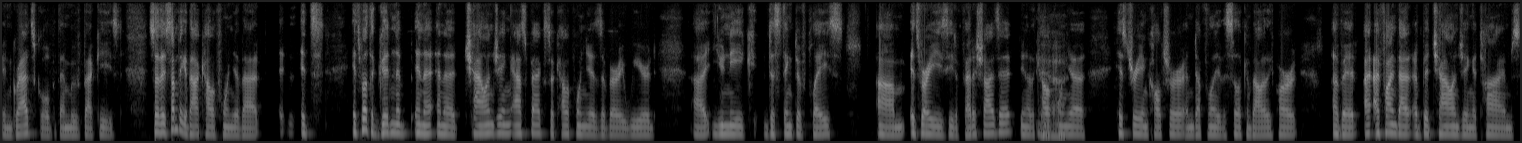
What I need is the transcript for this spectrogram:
in grad school, but then moved back east. So there's something about California that it, it's it's both a good and a, and a, and a challenging aspect. So California is a very weird, uh, unique, distinctive place. Um, it's very easy to fetishize it. You know, the California yeah. history and culture, and definitely the Silicon Valley part of it. I, I, find that a bit challenging at times.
